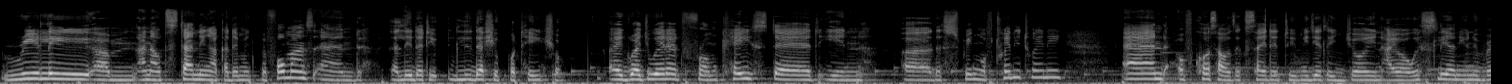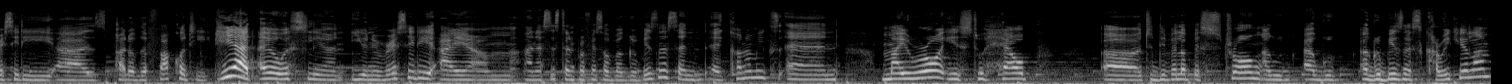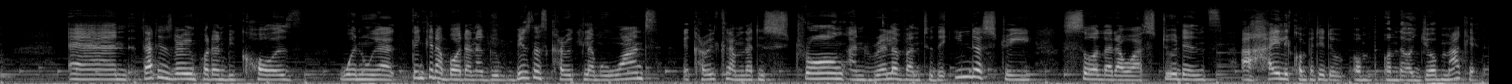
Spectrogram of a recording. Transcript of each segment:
really um, an outstanding academic performance and a leadership, leadership potential. I graduated from K State in uh, the spring of 2020 and of course, I was excited to immediately join Iowa Wesleyan University as part of the faculty. Here at Iowa Wesleyan University, I am an assistant professor of agribusiness and economics, and my role is to help uh, to develop a strong agri- agri- agribusiness curriculum. And that is very important because when we are thinking about an agribusiness curriculum, we want a curriculum that is strong and relevant to the industry so that our students are highly competitive on, on the job market.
